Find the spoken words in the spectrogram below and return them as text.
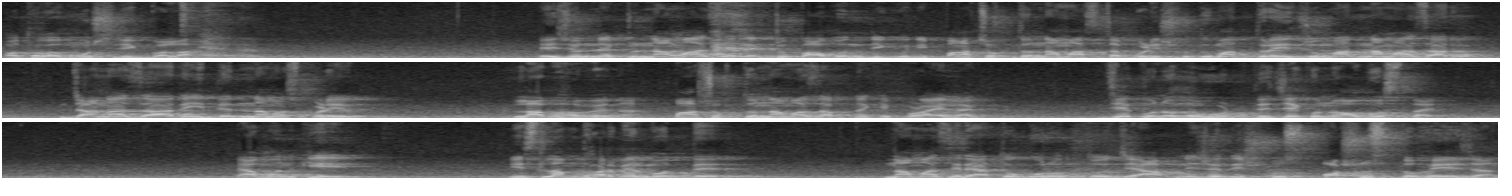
অথবা মুশরিক বলা হয়। এই জন্য একটু নামাজের একটু পাবন্দি করি। পাঁচক তো নামাজটা পড়ি। শুধুমাত্র এই জুমার নামাজ আর জানাজা আর ঈদের নামাজ পড়ে লাভ হবে না। পাঁচক তো নামাজ আপনাকে পড়াই লাগবে। যে কোনো মুহূর্তে যে কোনো অবস্থায়। এমনকি ইসলাম ধর্মের মধ্যে নামাজের এত গুরুত্ব যে আপনি যদি সুস- অসুস্থ হয়ে যান,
